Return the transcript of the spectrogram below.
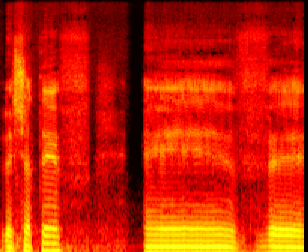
לשתף, אה, ו...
